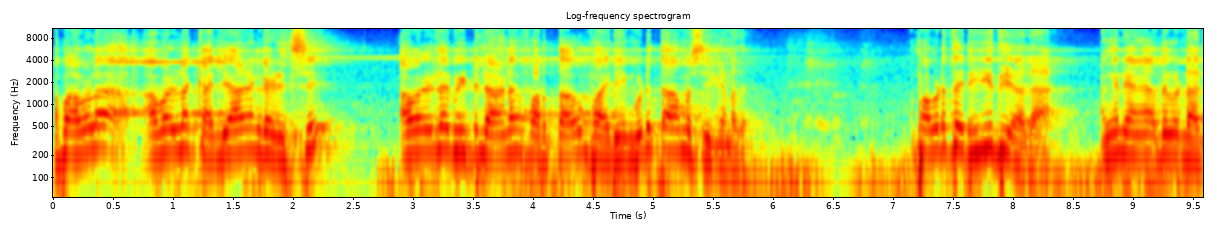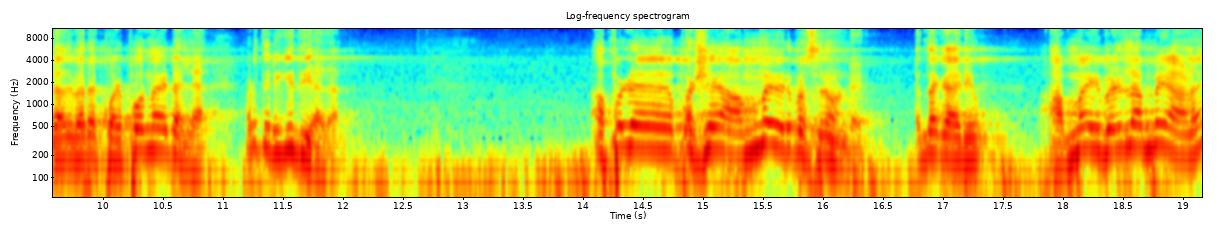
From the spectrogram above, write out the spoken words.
അപ്പോൾ അവളെ അവളുടെ കല്യാണം കഴിച്ച് അവളുടെ വീട്ടിലാണ് ഭർത്താവും ഭാര്യയും കൂടി താമസിക്കുന്നത്. അപ്പോൾ അവിടുത്തെ രീതി അതാ. അങ്ങനെ അതുകൊണ്ടല്ല അത് വേറെ കുഴപ്പമൊന്നുമായിട്ടല്ല. അവിടുത്തെ രീതി അതാ. അപ്പോൾ പക്ഷേ അമ്മ ഒരു പ്രശ്നമുണ്ട്. എന്താ കാര്യം? അമ്മ ഇവളുടെ അമ്മയാണ്.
